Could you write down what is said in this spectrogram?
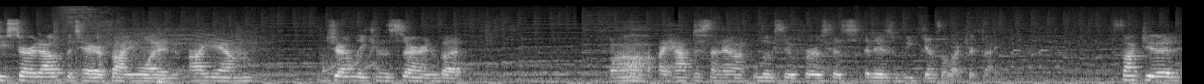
She started out the terrifying one. I am generally concerned, but uh, I have to send out Luxu first because it is against electric type. It's not good,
